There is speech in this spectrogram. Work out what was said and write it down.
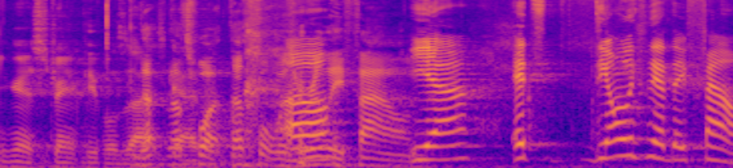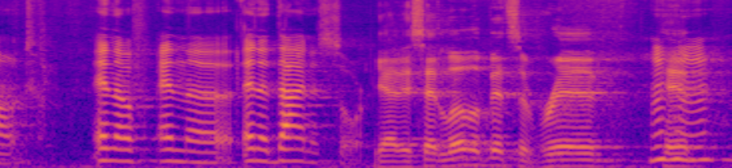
You're gonna strain people's eyes. that- that's Gavin. what that's what was Uh, really found. Yeah. It's the only thing that they found in a in the in a dinosaur. Yeah, they said little bits of rib, hip, Mm-hmm.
